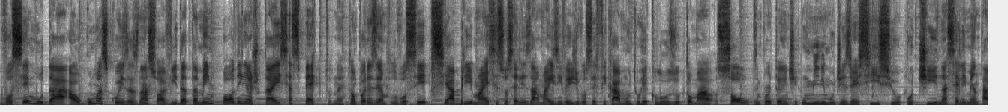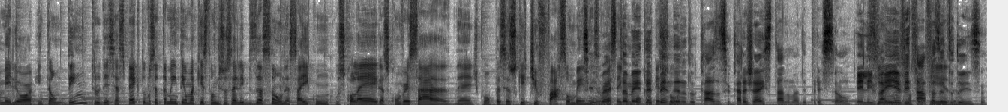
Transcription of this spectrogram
você mudar algumas coisas na sua vida também podem ajudar esse aspecto, né? Então, por exemplo, você se abrir mais, se socializar mais em vez de você ficar muito recluso, tomar sol, é importante, um mínimo de exercício, rotina, se alimentar melhor. Então, dentro desse aspecto, você também tem uma questão de socialização, né? Sair com os colegas, conversar, né? Tipo, pessoas que te façam bem, né? Sim, Você não vai mas também dependendo pessoa. do caso, se o cara já está numa depressão, ele Sim, vai evitar fazer tudo isso,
